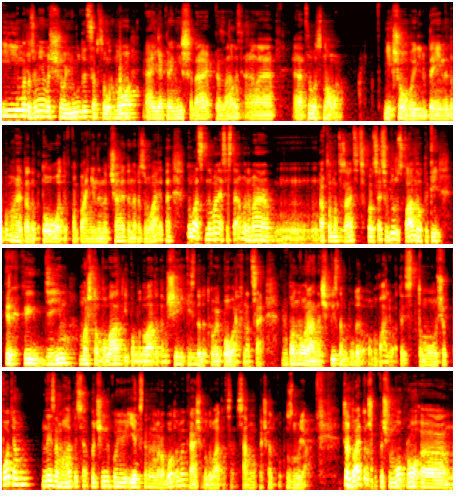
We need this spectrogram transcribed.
І ми розуміємо, що люди це все одно, е, як раніше да, казалось, але це основа. Якщо ви людей не допомагаєте адаптовувати в компанії, не навчаєте, не розвиваєте, то у вас немає системи, немає автоматизації цих процесів. Дуже складно такий крихкий дім масштабувати і побудувати там ще якийсь додатковий поверх на це. Воно рано чи пізно буде обвалюватись, тому що потім не займатися починкою і екстреними роботами, краще будувати це з самого початку з нуля. Що давайте трошки почнемо про е,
